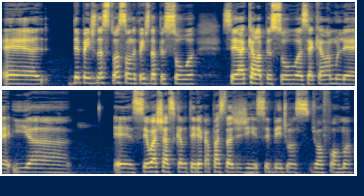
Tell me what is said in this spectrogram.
É, depende da situação, depende da pessoa. Se é aquela pessoa, se aquela mulher ia é, se eu achasse que ela teria capacidade de receber de uma, de uma forma,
